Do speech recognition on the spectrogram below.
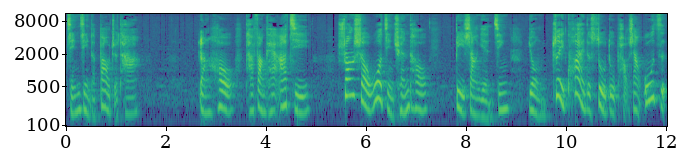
紧紧地抱着他。然后他放开阿吉，双手握紧拳头，闭上眼睛，用最快的速度跑向屋子。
